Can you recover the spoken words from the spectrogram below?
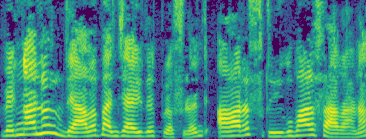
വെങ്ങാനൂർ ഗ്രാമപഞ്ചായത്ത് പ്രസിഡന്റ് ആർ എസ് ശ്രീകുമാർ സാറാണ്.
